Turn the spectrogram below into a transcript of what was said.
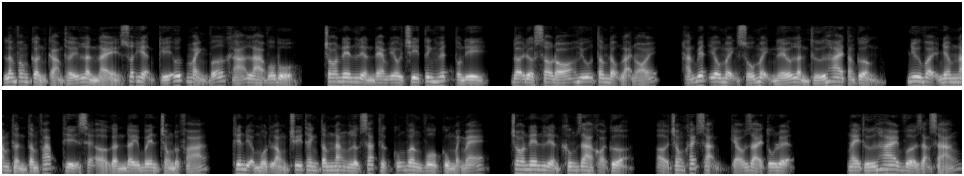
Lâm phong cần cảm thấy lần này xuất hiện ký ức mảnh vỡ khá là vô bổ, cho nên liền đem yêu chi tinh huyết tồn đi đợi được sau đó hữu tâm động lại nói, hắn biết yêu mệnh số mệnh nếu lần thứ hai tăng cường, như vậy nhâm năm thần tâm pháp thì sẽ ở gần đây bên trong đột phá, thiên địa một lòng truy thanh tâm năng lực xác thực cũng vâng vô cùng mạnh mẽ, cho nên liền không ra khỏi cửa, ở trong khách sạn kéo dài tu luyện. Ngày thứ hai vừa dạng sáng,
